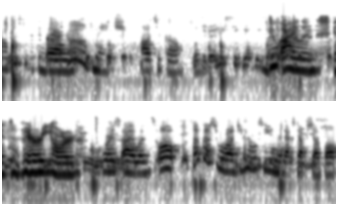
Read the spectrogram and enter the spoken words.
Oh, it's a Where? go. Mitch. Oh, it's a go. Do islands. It's very hard. Where's Islands? Well, thank guys for watching. And we'll see you in the next episode, Bob.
